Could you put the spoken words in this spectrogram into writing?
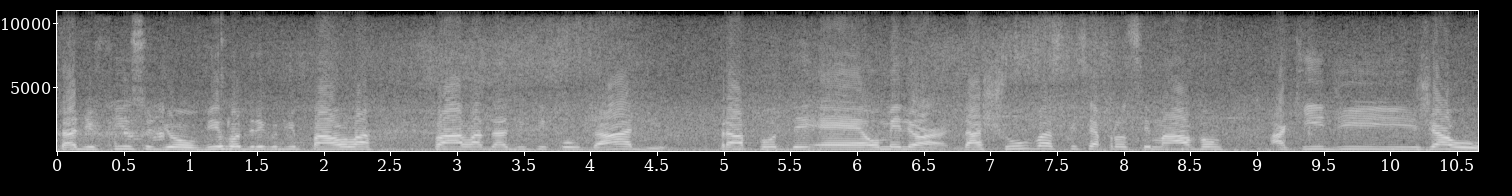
tá difícil de ouvir. Rodrigo de Paula fala da dificuldade para poder, é, ou melhor, das chuvas que se aproximavam aqui de Jaú.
